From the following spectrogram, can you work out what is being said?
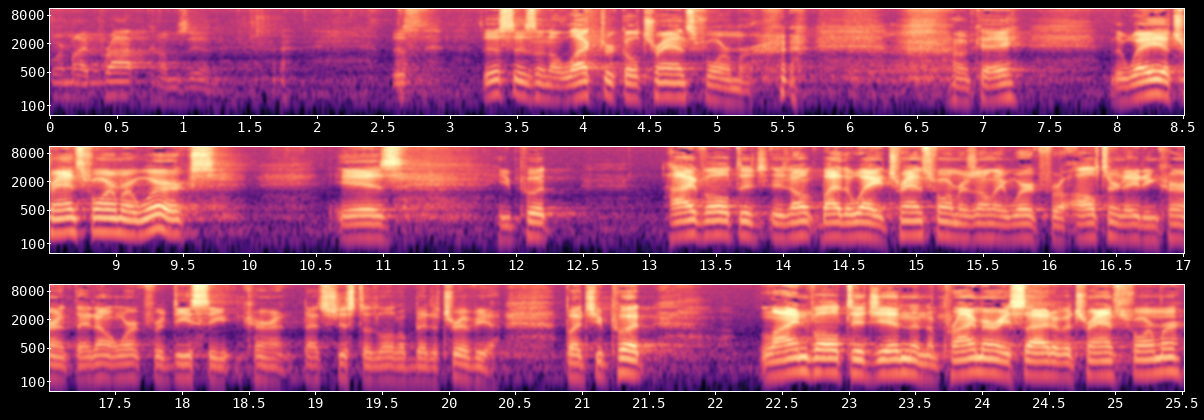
where my prop comes in. This this is an electrical transformer. okay? The way a transformer works is you put high voltage. by the way, transformers only work for alternating current. They don't work for DC current. That's just a little bit of trivia. But you put line voltage in in the primary side of a transformer,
